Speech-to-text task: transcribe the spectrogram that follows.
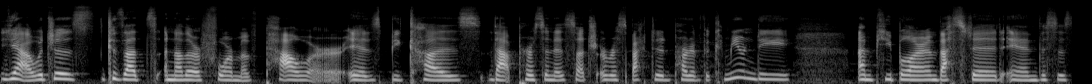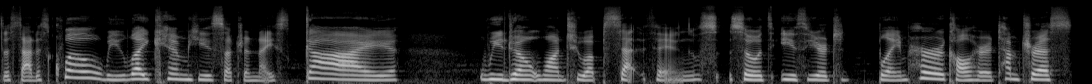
Yeah, which is because that's another form of power, is because that person is such a respected part of the community and people are invested in this is the status quo. We like him. He's such a nice guy. We don't want to upset things. So it's easier to blame her, call her a temptress,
